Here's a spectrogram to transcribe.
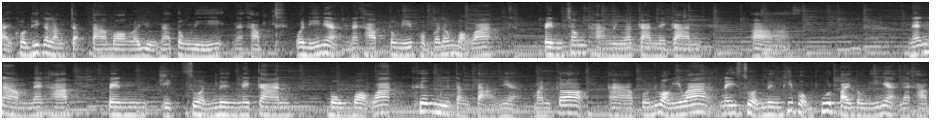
ลาย ๆ คนที่กำลังจับตามองเราอยู่นะตรงนี้นะครับ วันนี้เนี่ยนะครับตรงนี้ผมก็ต้องบอกว่าเป็นช่องทางหนึ่งละกันในการแนะนำนะครับ เป็นอีกส่วนหนึ่งในการบ่งบอกว่าเครื่องมือต่างๆ เนี่ยมันก็ผมจะบอกงี้ว่าในส่วนหนึ่งที่ผมพูดไปตรงนี้เนี่ยนะครับ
